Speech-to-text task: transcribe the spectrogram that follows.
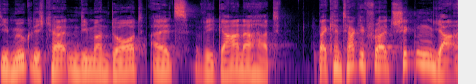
die Möglichkeiten, die man dort als Veganer hat. Bei Kentucky Fried Chicken, ja,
